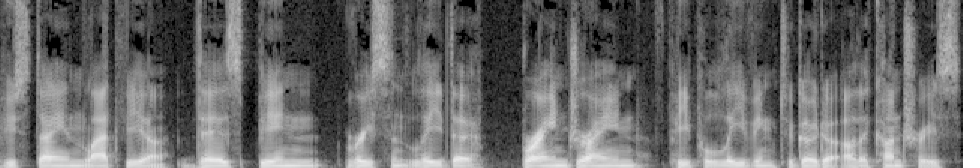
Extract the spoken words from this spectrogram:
who stay in Latvia. There's been recently the brain drain of people leaving to go to other countries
